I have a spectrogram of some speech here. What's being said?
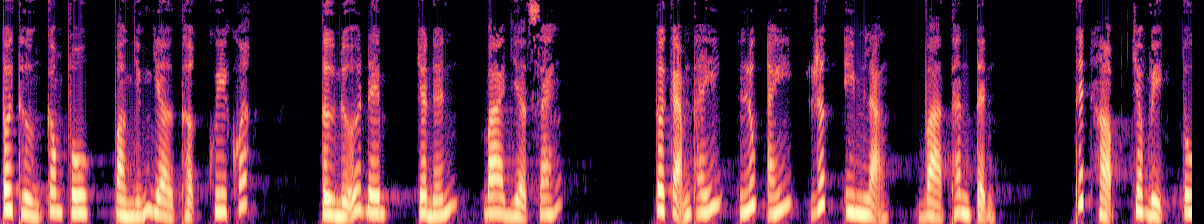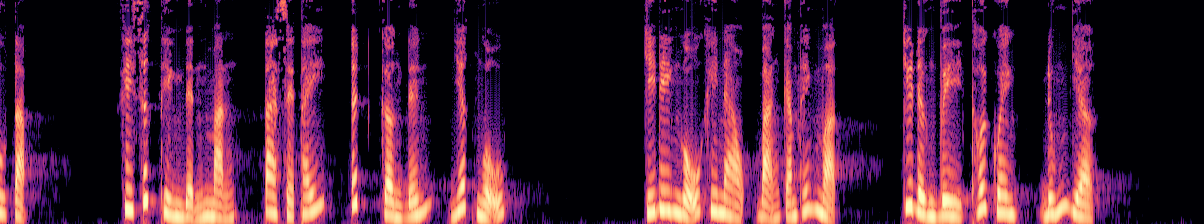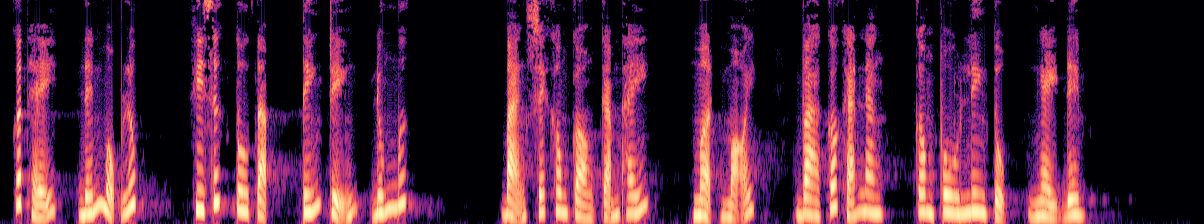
tôi thường công phu vào những giờ thật khuya khoắt, từ nửa đêm cho đến 3 giờ sáng. Tôi cảm thấy lúc ấy rất im lặng và thanh tịnh, thích hợp cho việc tu tập. Khi sức thiền định mạnh, ta sẽ thấy ít cần đến giấc ngủ. Chỉ đi ngủ khi nào bạn cảm thấy mệt, chứ đừng vì thói quen đúng giờ. Có thể đến một lúc khi sức tu tập tiến triển đúng mức, bạn sẽ không còn cảm thấy mệt mỏi và có khả năng công phu liên tục ngày đêm.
